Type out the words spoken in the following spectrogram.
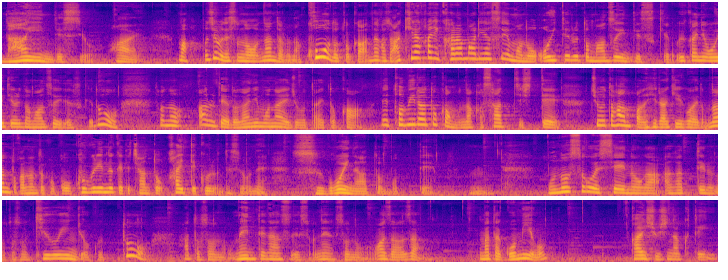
ないんですよ。はい。まあ、もちろんねそのなんだろうなコードとかなんか明らかに絡まりやすいものを置いてるとまずいんですけど床に置いてるとまずいですけどそのある程度何もない状態とかで扉とかもなんか察知して中途半端な開き具合でもなんとかなんとかこうくぐり抜けてちゃんと入ってくるんですよね。すごいなと思って。うん。ものすごい性能が上がってるのとその吸引力とあとそのメンテナンスですよね。そのわざわざまたゴミを回収しなくていい。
